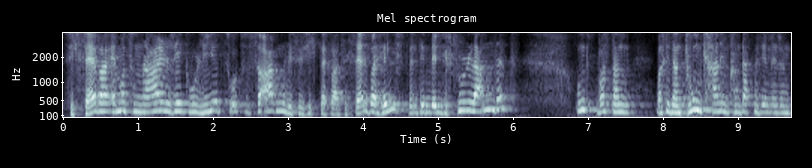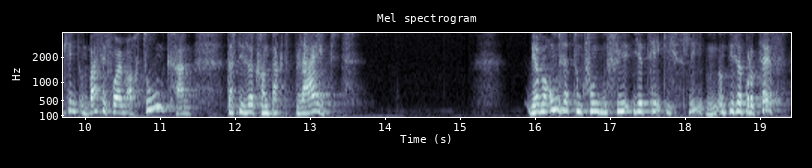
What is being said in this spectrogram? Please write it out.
sich selber emotional reguliert sozusagen, wie sie sich da quasi selber hilft, wenn sie in dem Gefühl landet und was dann was sie dann tun kann im Kontakt mit ihrem inneren Kind und was sie vor allem auch tun kann, dass dieser Kontakt bleibt wir haben eine Umsetzung gefunden für ihr tägliches Leben. Und dieser Prozess,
